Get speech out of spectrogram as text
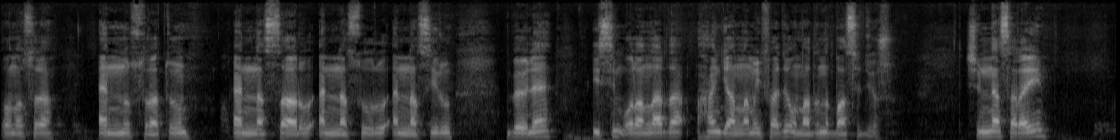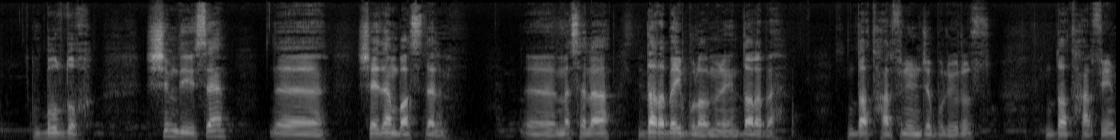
Ondan sonra en nusratu, en nassaru, en nasuru, en nasiru. Böyle isim olanlar da hangi anlamı ifade onlardan da bahsediyor. Şimdi Nasara'yı bulduk. Şimdi ise e, şeyden bahsedelim. E, mesela darabeyi bulalım örneğin darabe. Dat harfini önce buluyoruz. Dat harfi.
